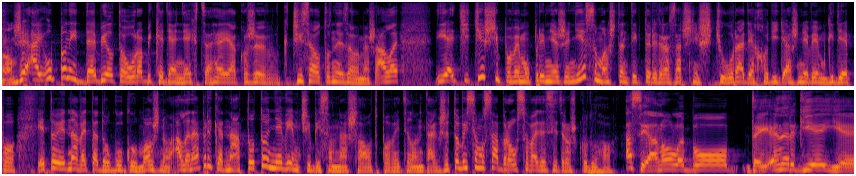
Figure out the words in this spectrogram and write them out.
no. Že aj úplný debil to urobí, keď aj nechce, hej, akože či sa o to nezaujímaš. Ale ja ti tiež ti poviem úprimne, že nie som až ten typ, ktorý teraz začne šťúrať a chodiť až neviem kde po. Je to jedna veta do Google možno, ale napríklad na toto neviem, či by som našla odpoveď len tak, že to by som musela brousovať asi trošku dlho. Asi áno, lebo tej energie je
